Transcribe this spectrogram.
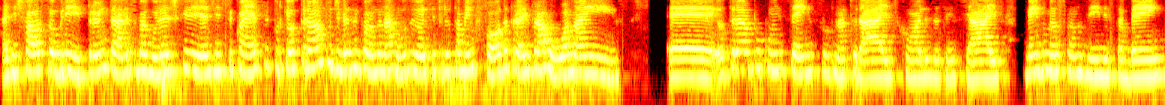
A gente fala sobre. Para eu entrar nesse bagulho, acho que a gente se conhece porque eu trampo de vez em quando na rua. Esse frio tá meio foda pra ir pra rua, mas é, eu trampo com incensos naturais, com óleos essenciais, vendo meus fanzines também.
